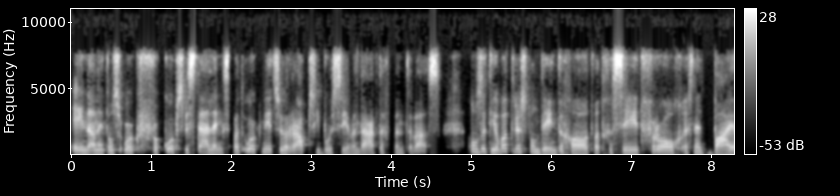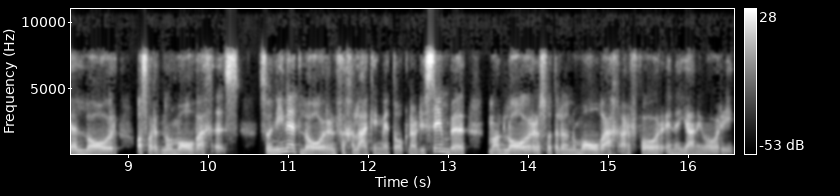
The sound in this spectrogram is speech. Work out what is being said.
en dan het ons ook verkoopsbestellings wat ook net so rapsie bo 37 punte was. Ons het heelwat respondente gehad wat gesê het vraag is net baie laer as wat dit normaalweg is. So nie net laer in vergelyking met dalk nou Desember, maar laer as wat hulle normaalweg ervaar in 'n Januarie.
